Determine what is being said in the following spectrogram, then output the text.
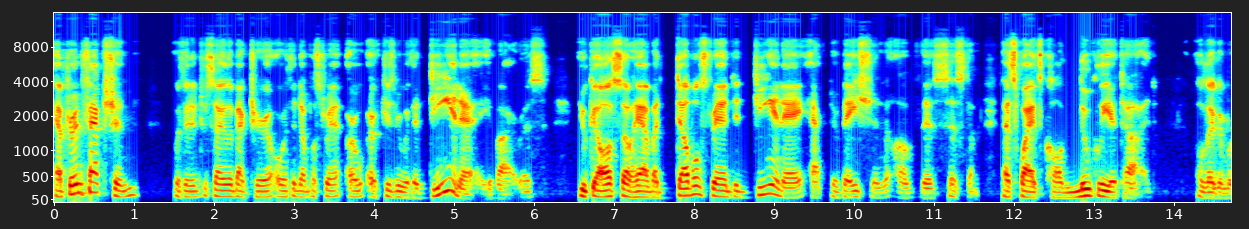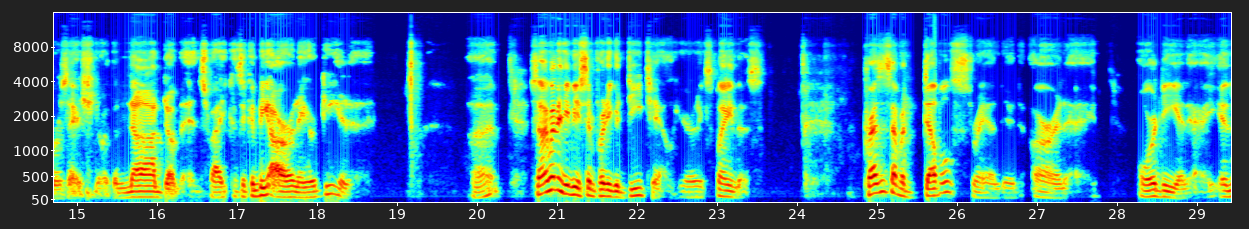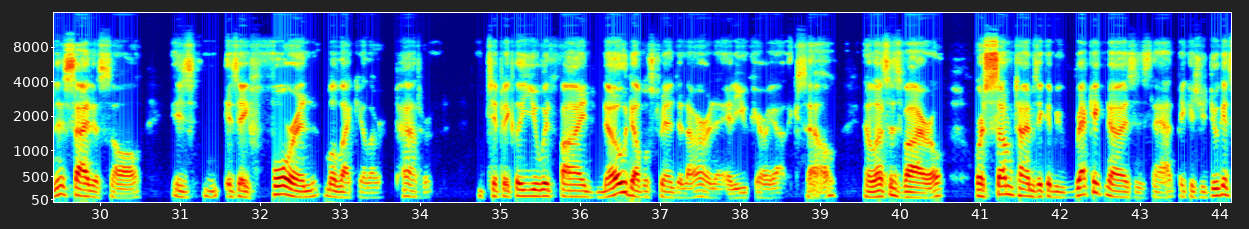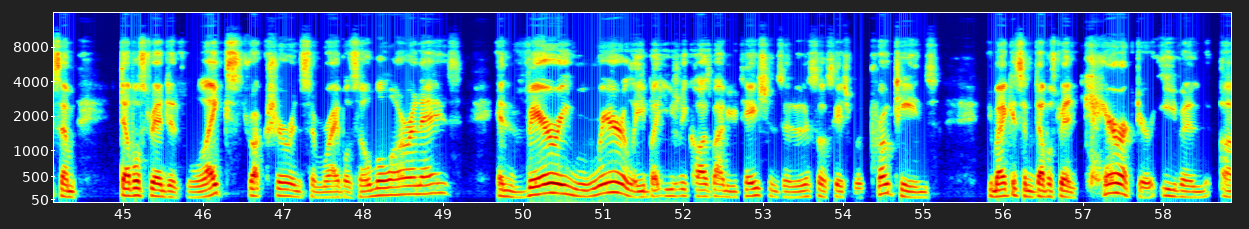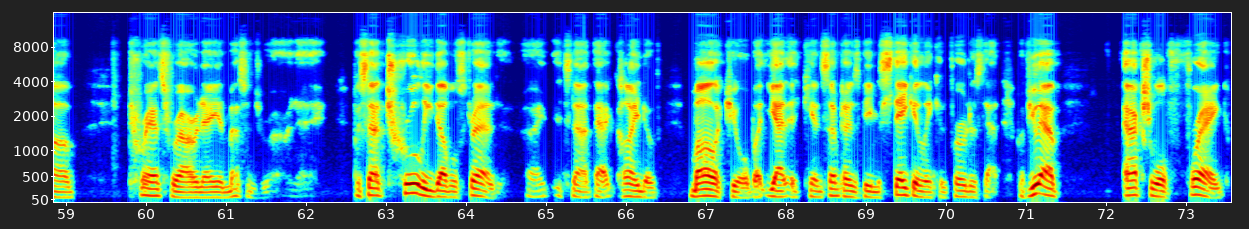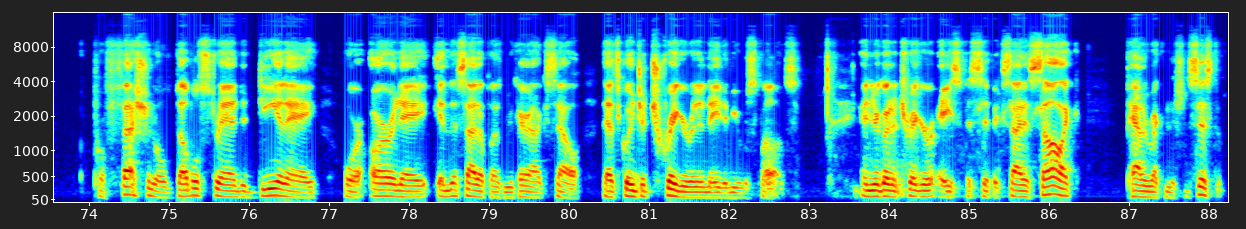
After infection with an intracellular bacteria or with a double strand, or, or excuse me, with a DNA virus, you can also have a double-stranded DNA activation of this system. That's why it's called nucleotide oligomerization or the NOD domains, right? Because it can be RNA or DNA. Right. So I'm going to give you some pretty good detail here and explain this. Presence of a double-stranded RNA or DNA in this cytosol is, is a foreign molecular pattern. Typically, you would find no double-stranded RNA in a eukaryotic cell unless it's viral, or sometimes it could be recognized as that because you do get some double-stranded like structure in some ribosomal RNAs And very rarely, but usually caused by mutations and an association with proteins, you might get some double strand character even of transfer RNA and messenger RNA. But it's not truly double stranded, right? It's not that kind of molecule, but yet it can sometimes be mistakenly conferred as that. But if you have actual frank, professional, double stranded DNA or RNA in the cytoplasm eukaryotic cell, that's going to trigger an innate immune response. And you're going to trigger a specific cytosolic pattern recognition system.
